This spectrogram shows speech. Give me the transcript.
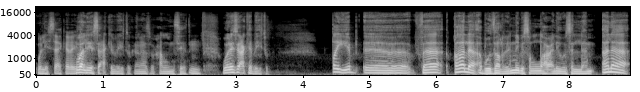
وليسعك بيتك وليسعك بيتك أنا سبحان الله نسيت. وليسعك بيتك طيب آه، فقال أبو ذر للنبي صلى الله عليه وسلم ألا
